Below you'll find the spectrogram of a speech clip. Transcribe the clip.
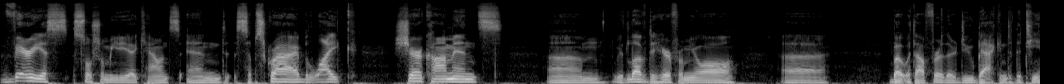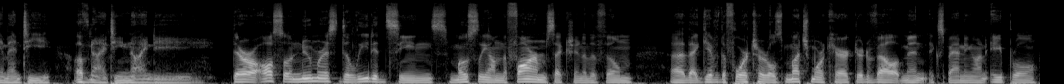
various social media accounts, and subscribe, like, share comments. Um, we'd love to hear from you all. Uh, but without further ado, back into the TMNT of 1990. There are also numerous deleted scenes, mostly on the farm section of the film, uh, that give the four turtles much more character development, expanding on April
